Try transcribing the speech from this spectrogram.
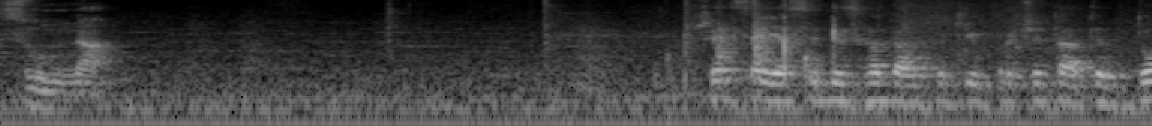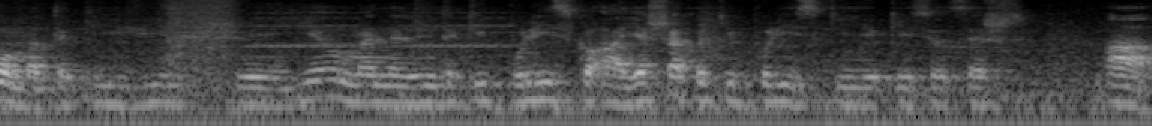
сумна. Ще це я собі згадав, хотів прочитати вдома такий вірш. Є у мене він такий полісько. А, я ще хотів поліський якийсь оце ж. А,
